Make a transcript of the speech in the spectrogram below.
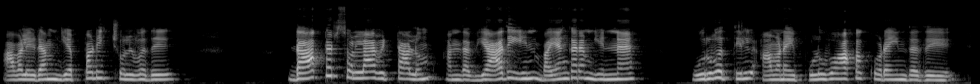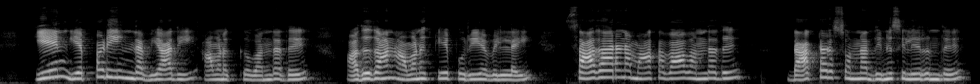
அவளிடம் எப்படி சொல்வது? டாக்டர் சொல்லாவிட்டாலும் அந்த வியாதியின் பயங்கரம் என்ன? உருவத்தில் அவனை புழுவாக குடைந்தது. ஏன் எப்படி இந்த வியாதி அவனுக்கு வந்தது? அதுதான் அவனுக்கே புரியவில்லை. சாதாரணமாகவா வந்தது? டாக்டர் சொன்ன தினசிலிருந்து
